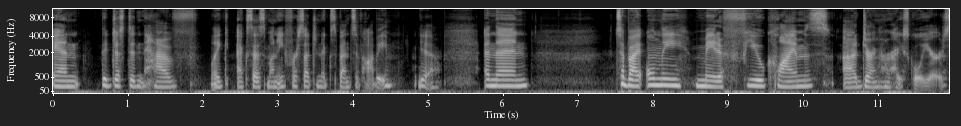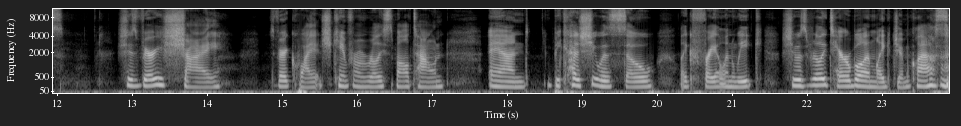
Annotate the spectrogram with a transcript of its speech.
and they just didn't have like excess money for such an expensive hobby. yeah. And then Tabei only made a few climbs uh, during her high school years. She's very shy. It's very quiet. She came from a really small town, and because she was so like frail and weak, she was really terrible in like gym class.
